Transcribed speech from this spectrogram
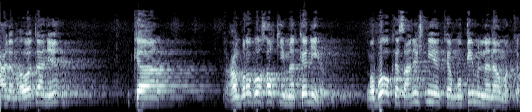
أعلم. أوتاني كعمرة بو خلقي مكانية وبو كسانيش كمقيم لنا مكة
